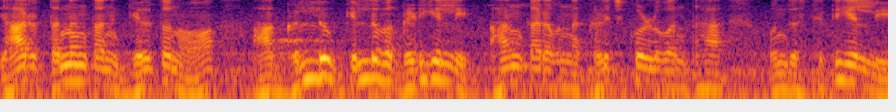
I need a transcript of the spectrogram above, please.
ಯಾರು ತನ್ನನ್ನು ತಾನು ಗೆಲ್ತಾನೋ, ಆ ಗಲ್ಲು, ಗೆಲ್ಲುವ ಗಡಿಯಲ್ಲಿ ಅಹಂಕಾರವನ್ನು ಕಳಚಿಕೊಳ್ಳುವಂತಹ ಒಂದು ಸ್ಥಿತಿಯಲ್ಲಿ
